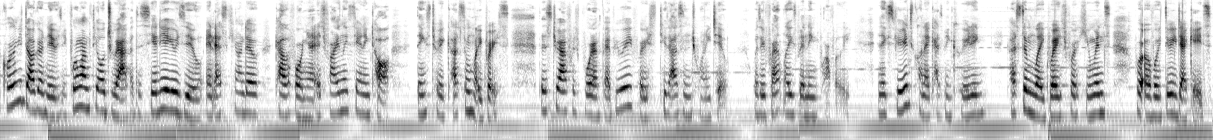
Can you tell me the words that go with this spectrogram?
According to DOGOnews, a four-month-old giraffe at the San Diego Zoo in Escondido, California is finally standing tall thanks to a custom leg brace. This giraffe was born on February 1st, 2022, with her front legs bending properly. An experienced clinic has been creating custom leg brace for humans for over three decades,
